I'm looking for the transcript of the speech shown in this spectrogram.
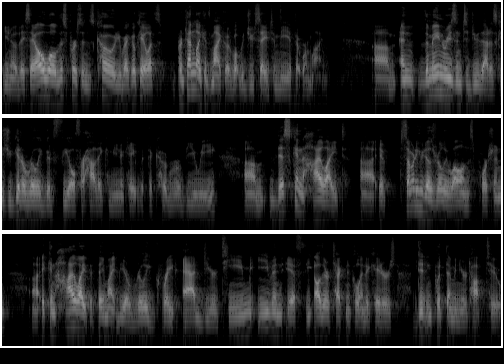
you know, they say, oh, well, this person's code. You're like, okay, let's pretend like it's my code. What would you say to me if it were mine? Um, and the main reason to do that is because you get a really good feel for how they communicate with the code reviewee. Um, this can highlight, uh, if somebody who does really well in this portion uh, it can highlight that they might be a really great add to your team, even if the other technical indicators didn't put them in your top two,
